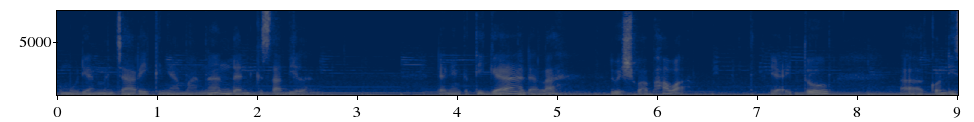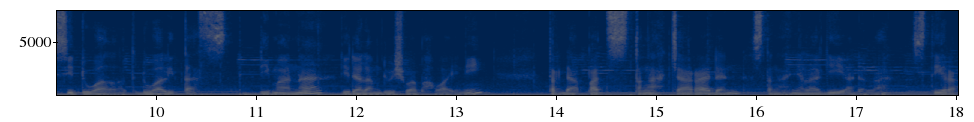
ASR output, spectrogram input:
kemudian mencari kenyamanan dan kestabilan. Dan yang ketiga adalah dwiswabhava, yaitu uh, kondisi dual atau dualitas, di mana di dalam dwiswabhava ini terdapat setengah cara dan setengahnya lagi adalah stira.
